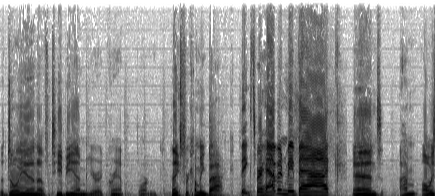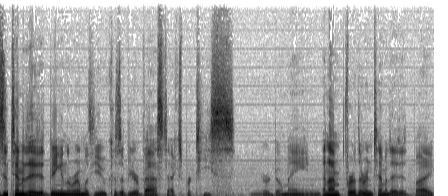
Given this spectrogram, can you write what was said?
the doyen of TBM here at Grant Thornton. Thanks for coming back. Thanks for having me back. And I'm always intimidated being in the room with you because of your vast expertise in your domain. And I'm further intimidated by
